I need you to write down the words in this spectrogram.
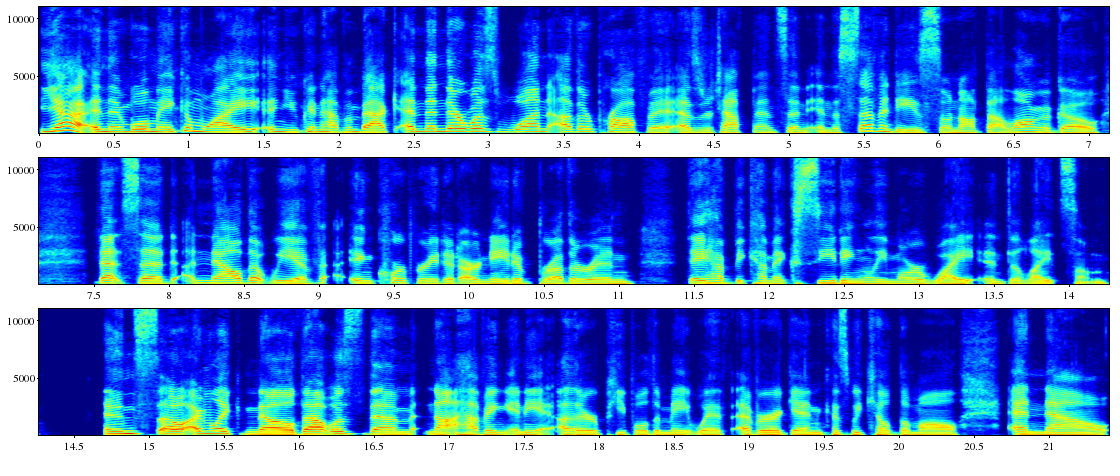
yeah, and then we'll make them white and you can have them back. And then there was one other prophet, Ezra Taft Benson, in the 70s, so not that long ago, that said, uh, now that we have incorporated our native brethren, they have become exceedingly more white and delightsome. And so I'm like, no, that was them not having any other people to mate with ever again because we killed them all. And now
